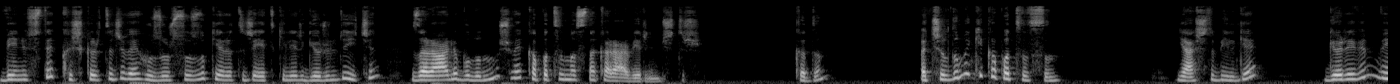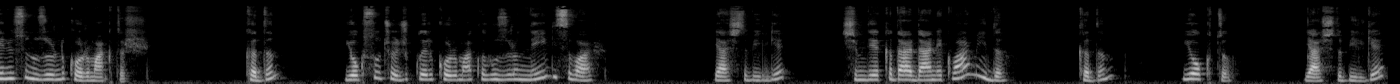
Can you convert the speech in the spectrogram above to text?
Venüs'te kışkırtıcı ve huzursuzluk yaratıcı etkileri görüldüğü için zararlı bulunmuş ve kapatılmasına karar verilmiştir. Kadın. Açıldı mı ki kapatılsın? Yaşlı bilge. Görevim Venüs'ün huzurunu korumaktır. Kadın. Yoksul çocukları korumakla huzurun ne ilgisi var? Yaşlı bilge. Şimdiye kadar dernek var mıydı? Kadın. Yoktu. Yaşlı bilge.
